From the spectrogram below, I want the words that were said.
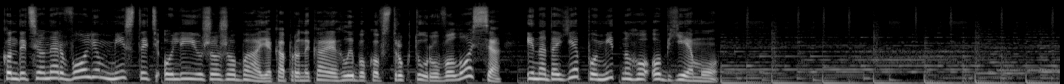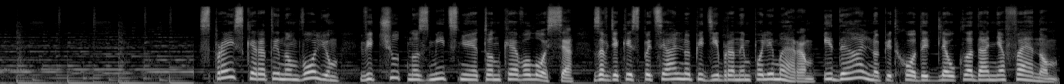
Кондиціонер волюм містить олію жожоба, яка проникає глибоко в структуру волосся і надає помітного об'єму. Спрей з кератином волюм відчутно зміцнює тонке волосся завдяки спеціально підібраним полімерам. Ідеально підходить для укладання феном.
